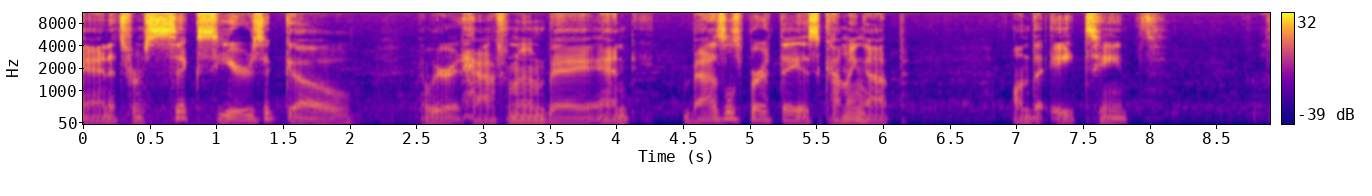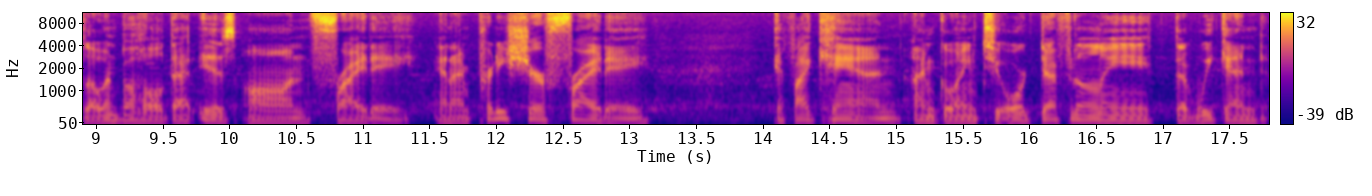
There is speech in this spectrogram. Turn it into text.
and it's from six years ago. And we were at Half Moon Bay, and Basil's birthday is coming up on the 18th. Lo and behold, that is on Friday. And I'm pretty sure Friday, if I can, I'm going to, or definitely the weekend,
